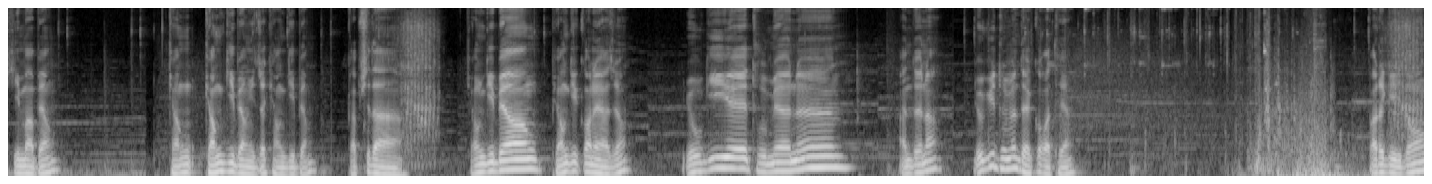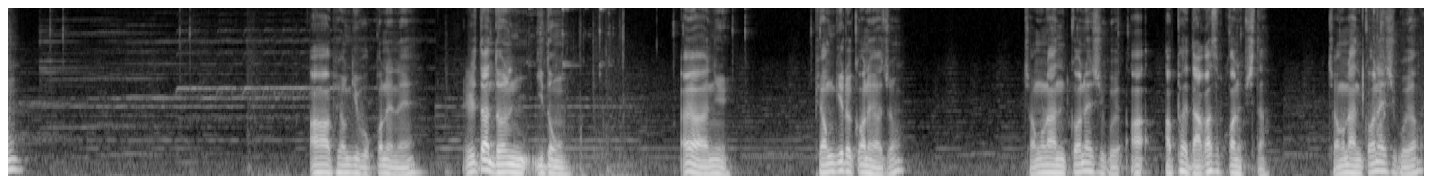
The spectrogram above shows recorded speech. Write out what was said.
기마병 경, 경기병이죠 경기병 갑시다 경기병 병기 꺼내야죠 여기에 두면은 안 되나? 여기 두면 될 것 같아요. 빠르게 이동. 아 병기 못 꺼내네. 일단 너는 이동. 아니 아니 병기를 꺼내야죠. 정란 꺼내시고요. 아 앞에 나가서 꺼냅시다. 정란 꺼내시고요.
